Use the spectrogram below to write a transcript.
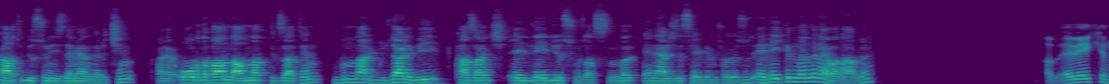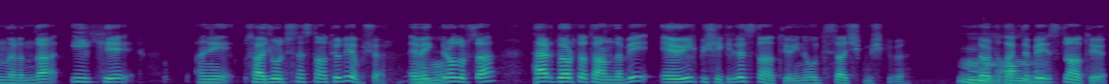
kart videosunu izlemeyenler için. Hani orada falan da anlattık zaten. Bunlar güzel bir kazanç elde ediyorsunuz aslında. Enerji de sevdirmiş oluyorsunuz. Awaken'larında ne var abi? Awaken'larında ilki hani sadece ultisine stun atıyordu ya bu şar. Awake 1 olursa her 4 atağında bir AoE bir şekilde stun atıyor. Yine ultisi açıkmış gibi. Hmm, 4 atakta anladım. bir stun atıyor.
